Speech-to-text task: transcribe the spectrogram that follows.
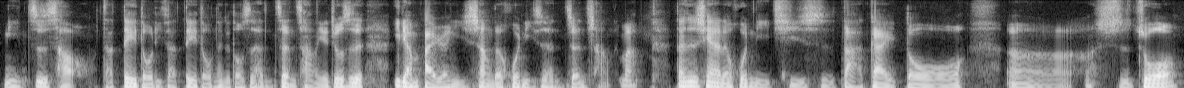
你至少在 day 斗里在 day 斗那个都是很正常，也就是一两百人以上的婚礼是很正常的嘛。但是现在的婚礼其实大概都呃十桌。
